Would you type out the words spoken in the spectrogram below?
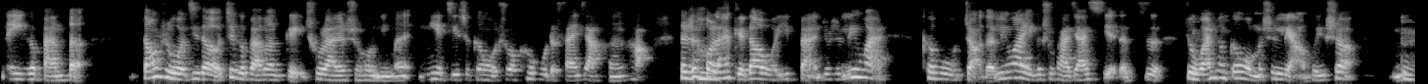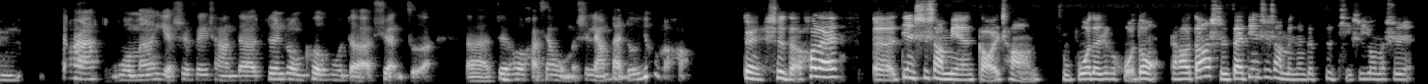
那一个版本。当时我记得这个版本给出来的时候，你们你也及时跟我说客户的反响很好，但是后来给到我一版，就是另外客户找的另外一个书法家写的字，就完全跟我们是两回事儿。嗯，当然我们也是非常的尊重客户的选择，呃，最后好像我们是两版都用了哈。对，是的，后来呃电视上面搞一场主播的这个活动，然后当时在电视上面那个字体是用的是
